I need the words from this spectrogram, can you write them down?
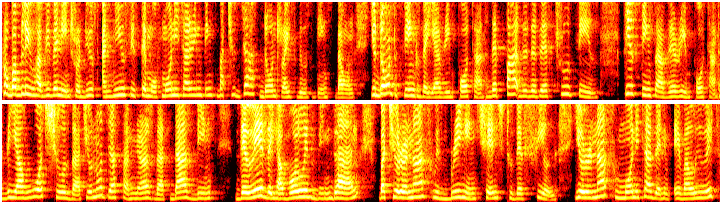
Probably you have even introduced a new system of monitoring things, but you just don't write those things down. You don't think they are important. The, part, the, the, the truth is, these things are very important. They are what shows that you're not just a nurse that does things the way they have always been done, but you're a nurse who is bringing change to the field. You're a nurse who monitors and evaluates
